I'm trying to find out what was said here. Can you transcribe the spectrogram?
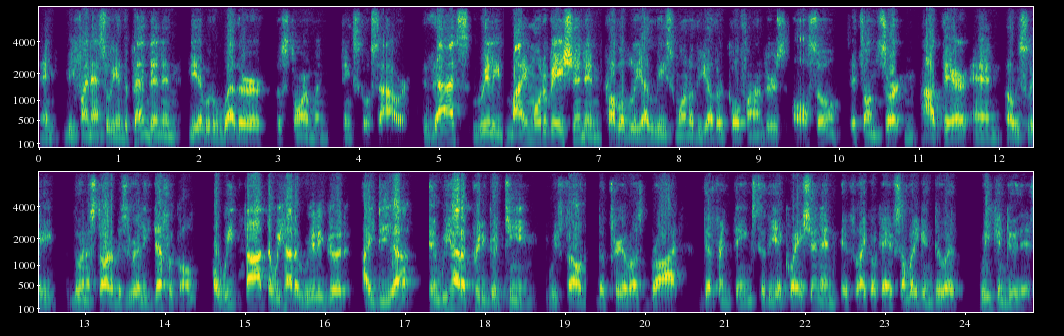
and be financially independent and be able to weather the storm when things go sour. That's really my motivation and probably at least one of the other co-founders also. It's uncertain out there and obviously doing a startup is really difficult. But we thought that we had a really good idea and we had a pretty good team. We felt the three of us brought different things to the equation and it's like okay, if somebody can do it, we can do this.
